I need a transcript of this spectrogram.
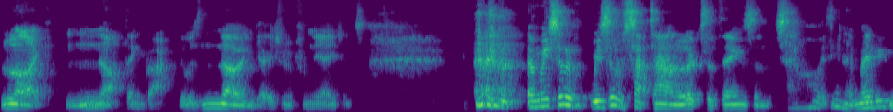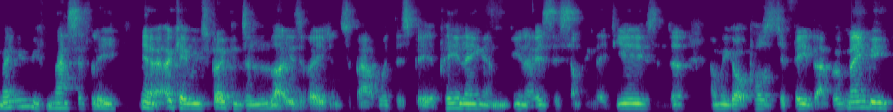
like nothing back. There was no engagement from the agents. and we sort of we sort of sat down and looked at things and said, well, you know, maybe maybe we've massively, you know, okay, we've spoken to loads of agents about would this be appealing and you know, is this something they'd use and, uh, and we got positive feedback. But maybe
